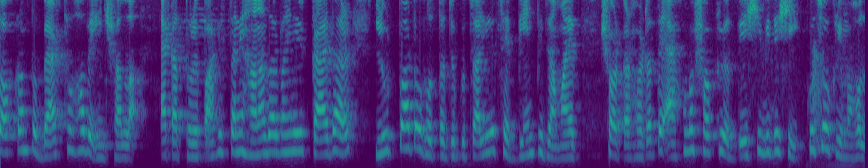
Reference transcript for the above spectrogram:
চক্রান্ত ব্যর্থ হবে ইনশাল্লাহ একাত্তরে পাকিস্তানি হানাদার বাহিনীর কায়দার লুটপাট ও হত্যাযজ্ঞ চালিয়েছে বিএনপি জামায়াত। সরকার হটাতে এখনও সক্রিয় দেশি বিদেশি কুচক্রি মহল।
